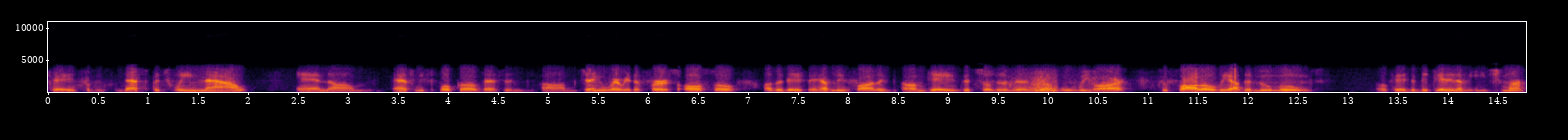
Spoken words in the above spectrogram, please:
Okay, that's between now and um, as we spoke of as in um, January the first. Also, other days the Heavenly Father um, gave the children of Israel who we are to follow. We have the new moons, okay, the beginning of each month,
